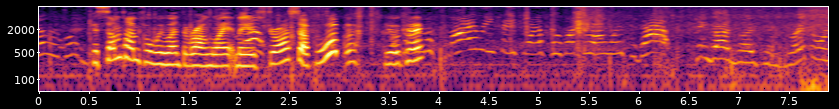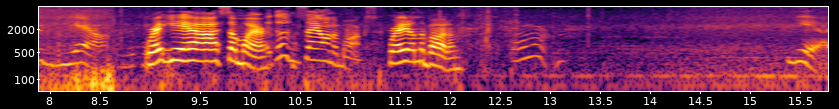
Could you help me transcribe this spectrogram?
No, we wouldn't. Because sometimes when we went the wrong way, it made us draw stuff. Whoop! You okay? The smiley face one if we went the wrong way to that. Congratulations. Write the word yeah. on your paper. Right? Yeah, somewhere. It doesn't say on the box. Right on the bottom. Yeah.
